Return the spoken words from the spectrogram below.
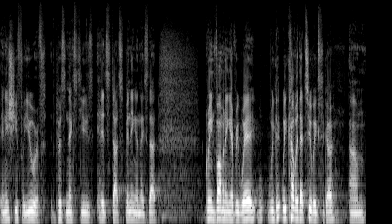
an issue for you, or if the person next to you's head starts spinning and they start green vomiting everywhere, we, we covered that two weeks ago. Um,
